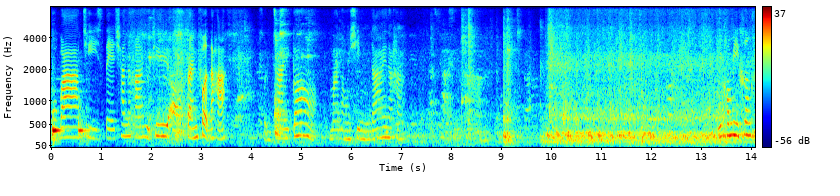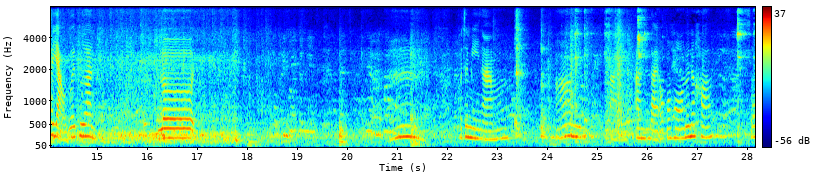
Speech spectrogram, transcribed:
บูบาทีสเตชันนะคะ อยู่ที่แฟรงก์เฟิร์ตนะคะ สนใจก็มาลองชิมได้นะคะนี่เขามีเครื่องเขย่าด้วยเพื่อน เลิศอ่าเขาจะมีน้ำอ่ามีหลายอันหลายแอลกอฮอล์ด้วยนะคะไส้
